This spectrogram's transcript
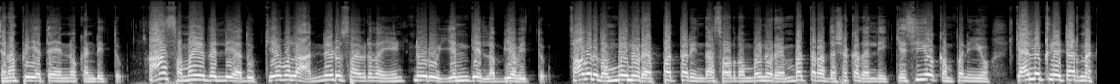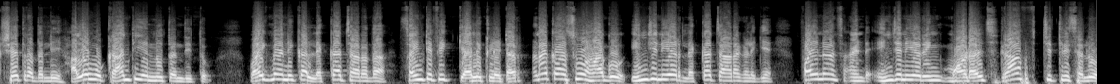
ಜನಪ್ರಿಯತೆಯನ್ನು ಕಂಡಿತ್ತು. ಆ ಸಮಯದಲ್ಲಿ ಅದು ಕೇವಲ ಹನ್ನೆರಡು ಸಾವಿರದ ಎಂಟುನೂರು ಎನ್ಗೆ ಲಭ್ಯವಿತ್ತು. ಸಾವಿರದ ಒಂಬೈನೂರ ಎಪ್ಪತ್ತರಿಂದ ಸಾವಿರದ ಒಂಬೈನೂರ ಎಂಬತ್ತರ ದಶಕದಲ್ಲಿ ಕೆಸಿಯೋ ಕಂಪನಿಯು ಕ್ಯಾಲ್ಕುಲೇಟರ್ನ ಕ್ಷೇತ್ರದಲ್ಲಿ ಹಲವು ಕ್ರಾಂತಿಯನ್ನು ತಂದಿತ್ತು. ವೈಜ್ಞಾನಿಕ ಲೆಕ್ಕಾಚಾರದ ಸೈಂಟಿಫಿಕ್ ಕ್ಯಾಲ್ಕುಲೇಟರ್ ಹಣಕಾಸು ಹಾಗೂ ಇಂಜಿನಿಯರ್ ಲೆಕ್ಕಾಚಾರಗಳಿಗೆ finance and engineering models graph ಚಿತ್ರಿಸಲು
